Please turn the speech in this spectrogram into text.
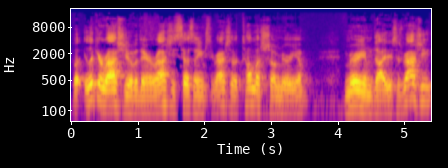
But look at Rashi over there. And Rashi says something interesting. Rashi says, Tamas Sham Miriam. Miriam died. He says, Rashi,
